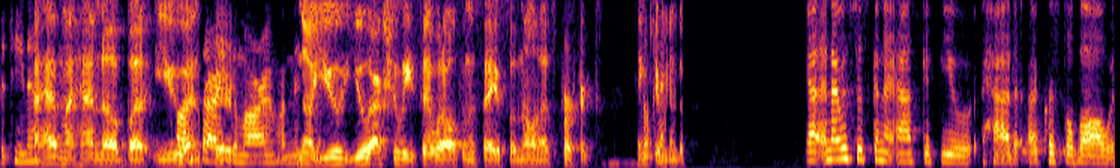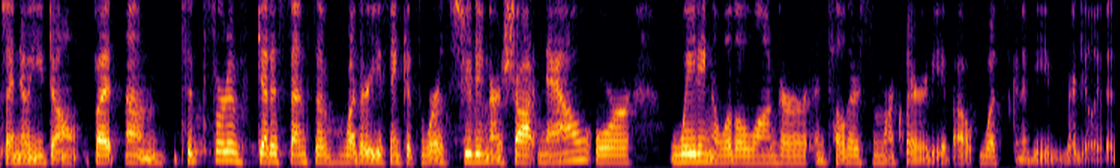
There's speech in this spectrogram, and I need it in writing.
Bettina? I had my hand up, but you. Oh, I'm sorry, Gamara. I missed no, you you actually said what I was going to say. So no, that's perfect. Thank okay. you, Amanda. Yeah, and I was just going to ask if you had a crystal ball, which I know you don't, but um, to sort of get a sense of whether you think it's worth shooting our shot now or waiting a little longer until there's some more clarity about what's going to be regulated?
